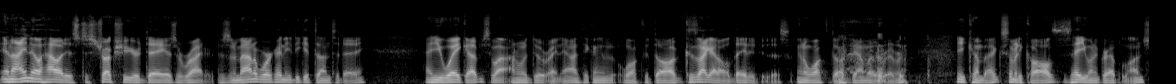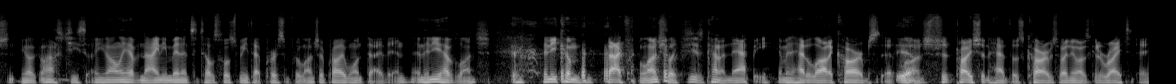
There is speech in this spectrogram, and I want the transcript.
and I know how it is to structure your day as a writer. There's an amount of work I need to get done today, and you wake up, you say, well, I don't want to do it right now. I think I'm going to walk the dog because I got all day to do this. I'm going to walk the dog down by the river. You come back, somebody calls, says, "Hey, you want to grab lunch?" And you're like, "Oh, geez, you know, I only have 90 minutes until I'm supposed to meet that person for lunch. I probably won't dive in." And then you have lunch. then you come back from lunch, like, "She's kind of nappy." I mean, I had a lot of carbs at Yeah. lunch. Should, probably shouldn't have had those carbs, but I knew I was going to write today.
